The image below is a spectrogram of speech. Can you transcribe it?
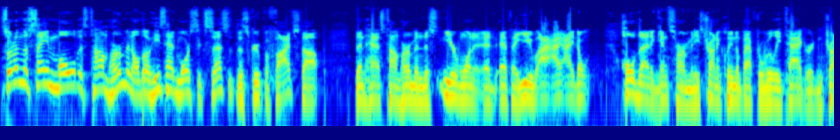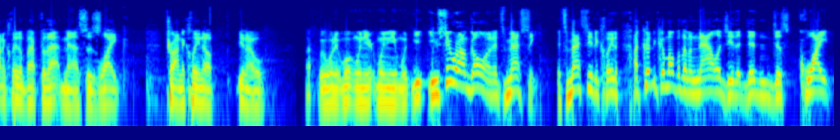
sort of in the same mold as Tom Herman, although he's had more success at this group of five stop than has Tom Herman this year one at, FAU. I, I don't hold that against Herman. He's trying to clean up after Willie Taggart, and trying to clean up after that mess is like trying to clean up. You know, when it, when you when you when you, you see where I'm going, it's messy. It's messy to clean up. I couldn't come up with an analogy that didn't just quite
